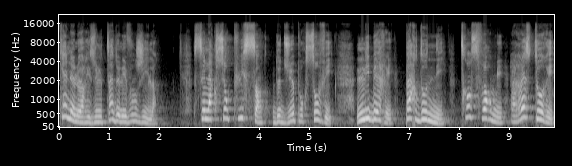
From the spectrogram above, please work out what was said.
Quel est le résultat de l'évangile? C'est l'action puissante de Dieu pour sauver, libérer, pardonner, transformer, restaurer.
